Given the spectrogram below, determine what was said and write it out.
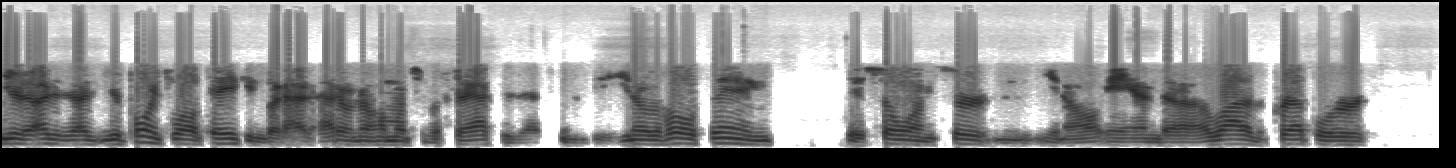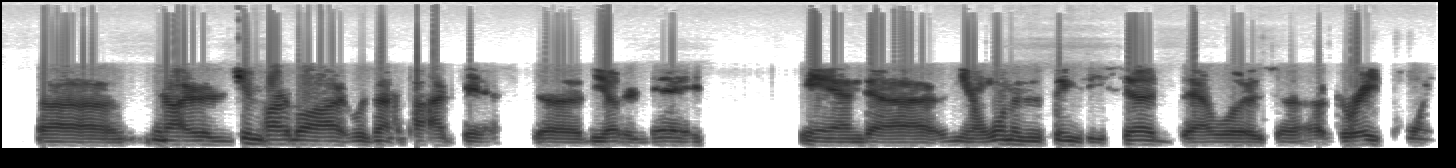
you know, I, I, your point's well taken, but I, I don't know how much of a factor that's going to be. You know, the whole thing is so uncertain, you know, and uh, a lot of the prep work. Uh, you know, Jim Harbaugh was on a podcast uh, the other day, and uh, you know, one of the things he said that was a great point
